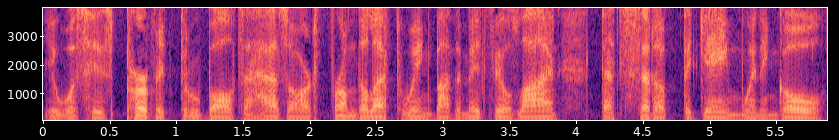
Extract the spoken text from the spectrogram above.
it was his perfect through ball to Hazard from the left wing by the midfield line that set up the game winning goal.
